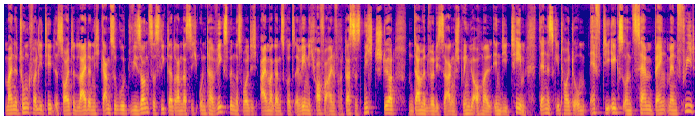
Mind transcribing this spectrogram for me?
Meine Tonqualität ist heute leider nicht ganz so gut wie sonst. Das liegt daran, dass ich unterwegs bin. Das wollte ich einmal ganz kurz erwähnen. Ich hoffe einfach, dass es nicht stört. Und damit würde ich sagen, springen wir auch mal in die Themen. Denn es geht heute um FTX und Sam Bankman Fried.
